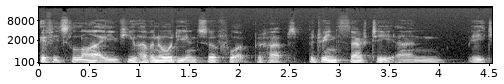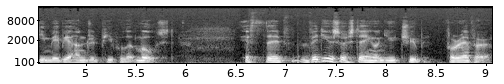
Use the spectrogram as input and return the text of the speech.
if it's live, you have an audience of what, perhaps between 30 and 80, maybe 100 people at most if the videos are staying on YouTube forever,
